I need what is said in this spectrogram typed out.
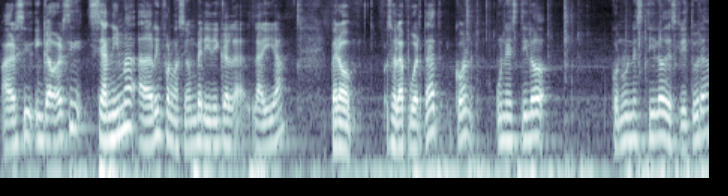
A ver si, a ver si se anima a dar información verídica la, la IA. Pero o sea, la pubertad con un estilo con un estilo de escritura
